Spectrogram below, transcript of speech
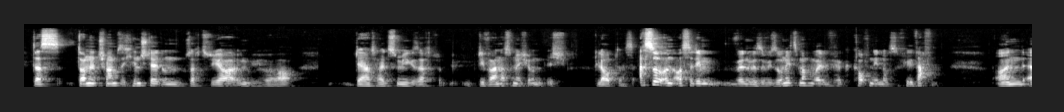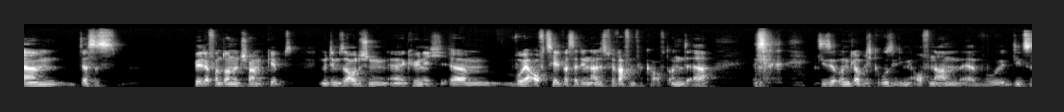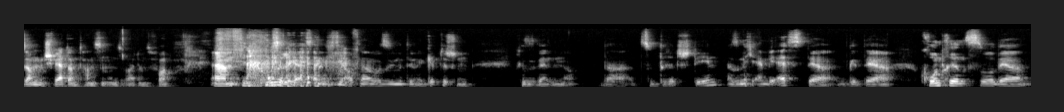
Dass Donald Trump sich hinstellt und sagt, ja, irgendwie, ja, der hat halt zu mir gesagt, die waren das nicht und ich glaube das. Ach so, und außerdem würden wir sowieso nichts machen, weil wir kaufen denen noch so viel Waffen. Und ähm, das ist Bilder von Donald Trump gibt mit dem saudischen äh, König, ähm, wo er aufzählt, was er denen alles für Waffen verkauft. Und äh, diese unglaublich gruseligen Aufnahmen, äh, wo die zusammen mit Schwertern tanzen und so weiter und so fort. Ähm, Viel gruseliger ist eigentlich die Aufnahme, wo sie mit dem ägyptischen Präsidenten auch da zu dritt stehen. Also nicht MBS, der, der Kronprinz, so der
